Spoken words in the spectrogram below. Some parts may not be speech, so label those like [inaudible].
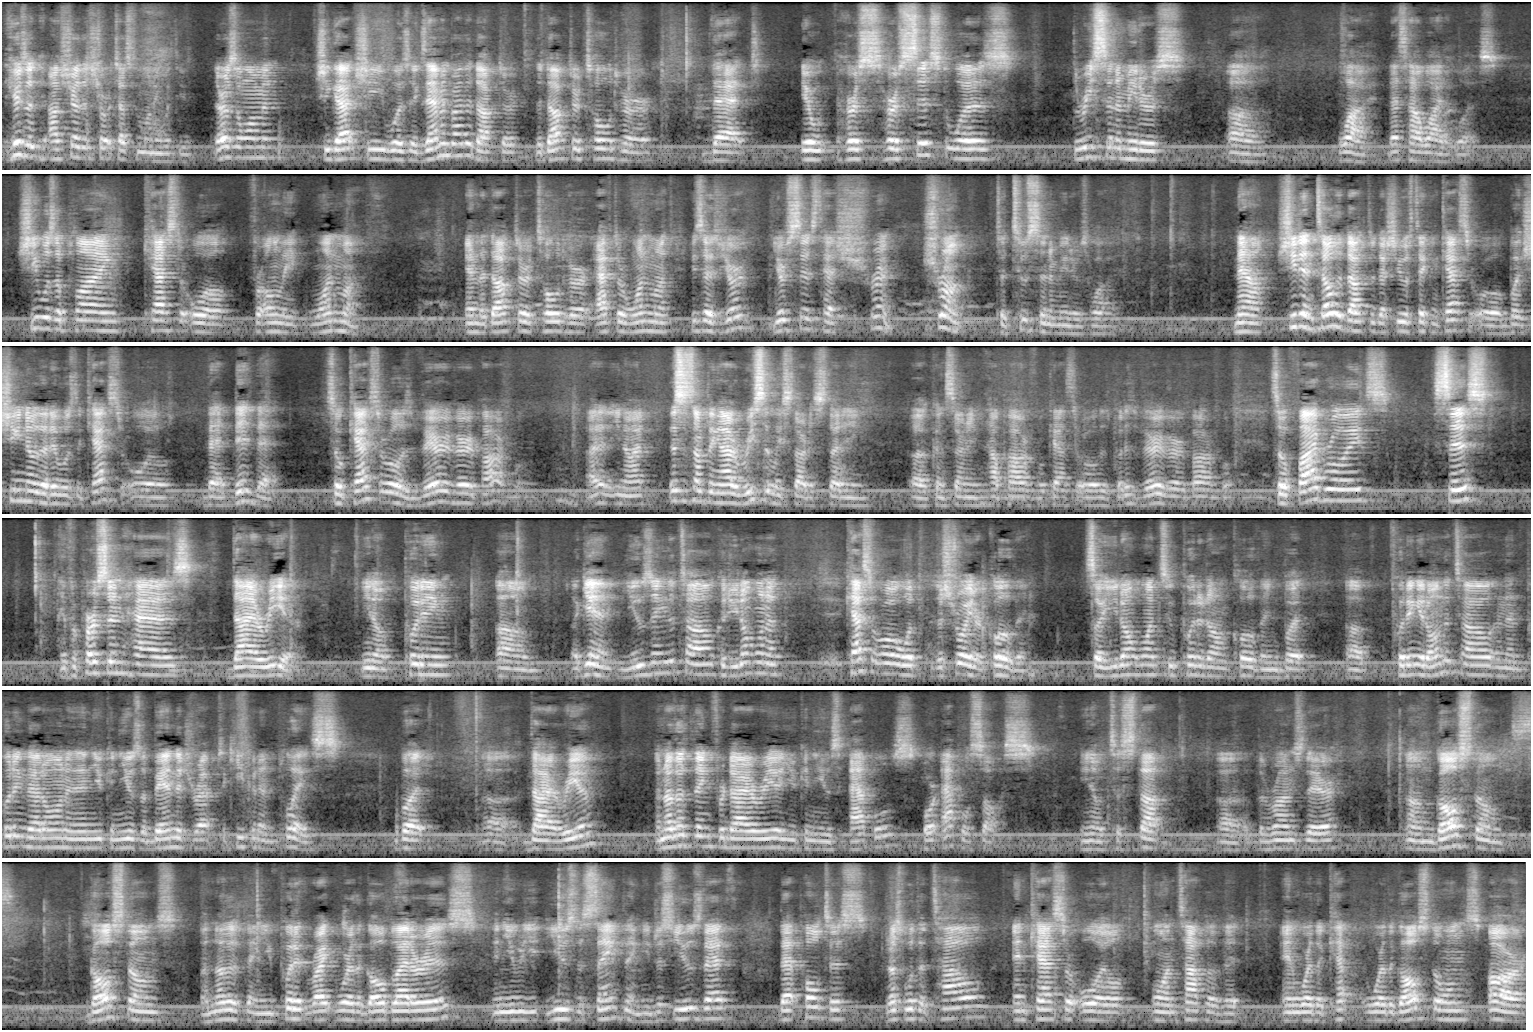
here's a. I'll share this short testimony with you. There was a woman. She got. She was examined by the doctor. The doctor told her that it, her her cyst was three centimeters uh, wide. That's how wide it was. She was applying castor oil for only one month. And the doctor told her after one month, he says, Your, your cyst has shrunk, shrunk to two centimeters wide. Now, she didn't tell the doctor that she was taking castor oil, but she knew that it was the castor oil that did that. So castor oil is very, very powerful. I, didn't, you know, I, this is something I recently started studying uh, concerning how powerful castor oil is, but it's very, very powerful. So fibroids, cysts, if a person has diarrhea, you know, putting, um, again, using the towel, because you don't want to, castor oil will destroy your clothing. So you don't want to put it on clothing, but uh, putting it on the towel and then putting that on, and then you can use a bandage wrap to keep it in place. But uh, diarrhea, another thing for diarrhea, you can use apples or applesauce, you know, to stop uh, the runs there. Um, gallstones, gallstones, another thing, you put it right where the gallbladder is, and you use the same thing. You just use that that poultice just with a towel and castor oil on top of it, and where the where the gallstones are,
